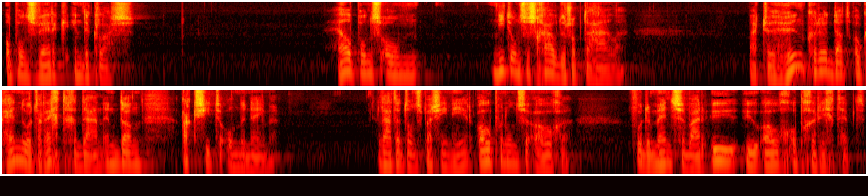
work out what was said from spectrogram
op ons werk, in de klas. Help ons om niet onze schouders op te halen, maar te hunkeren dat ook hen wordt recht gedaan en dan actie te ondernemen. Laat het ons maar zien, Heer. Open onze ogen voor de mensen waar u uw oog op gericht hebt.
